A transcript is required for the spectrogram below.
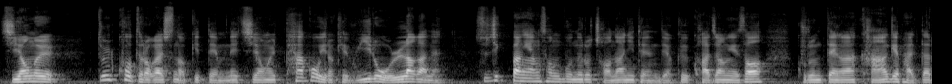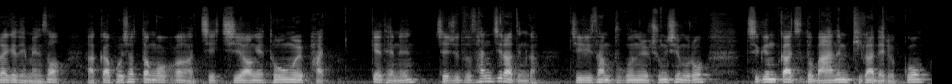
지형을 뚫고 들어갈 수는 없기 때문에 지형을 타고 이렇게 위로 올라가는 수직 방향 성분으로 전환이 되는데요. 그 과정에서 구름대가 강하게 발달하게 되면서 아까 보셨던 것과 같이 지형의 도움을 받 받게 되는 제주도 산지라든가 지리산 부근을 중심으로 지금까지도 많은 비가 내렸고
